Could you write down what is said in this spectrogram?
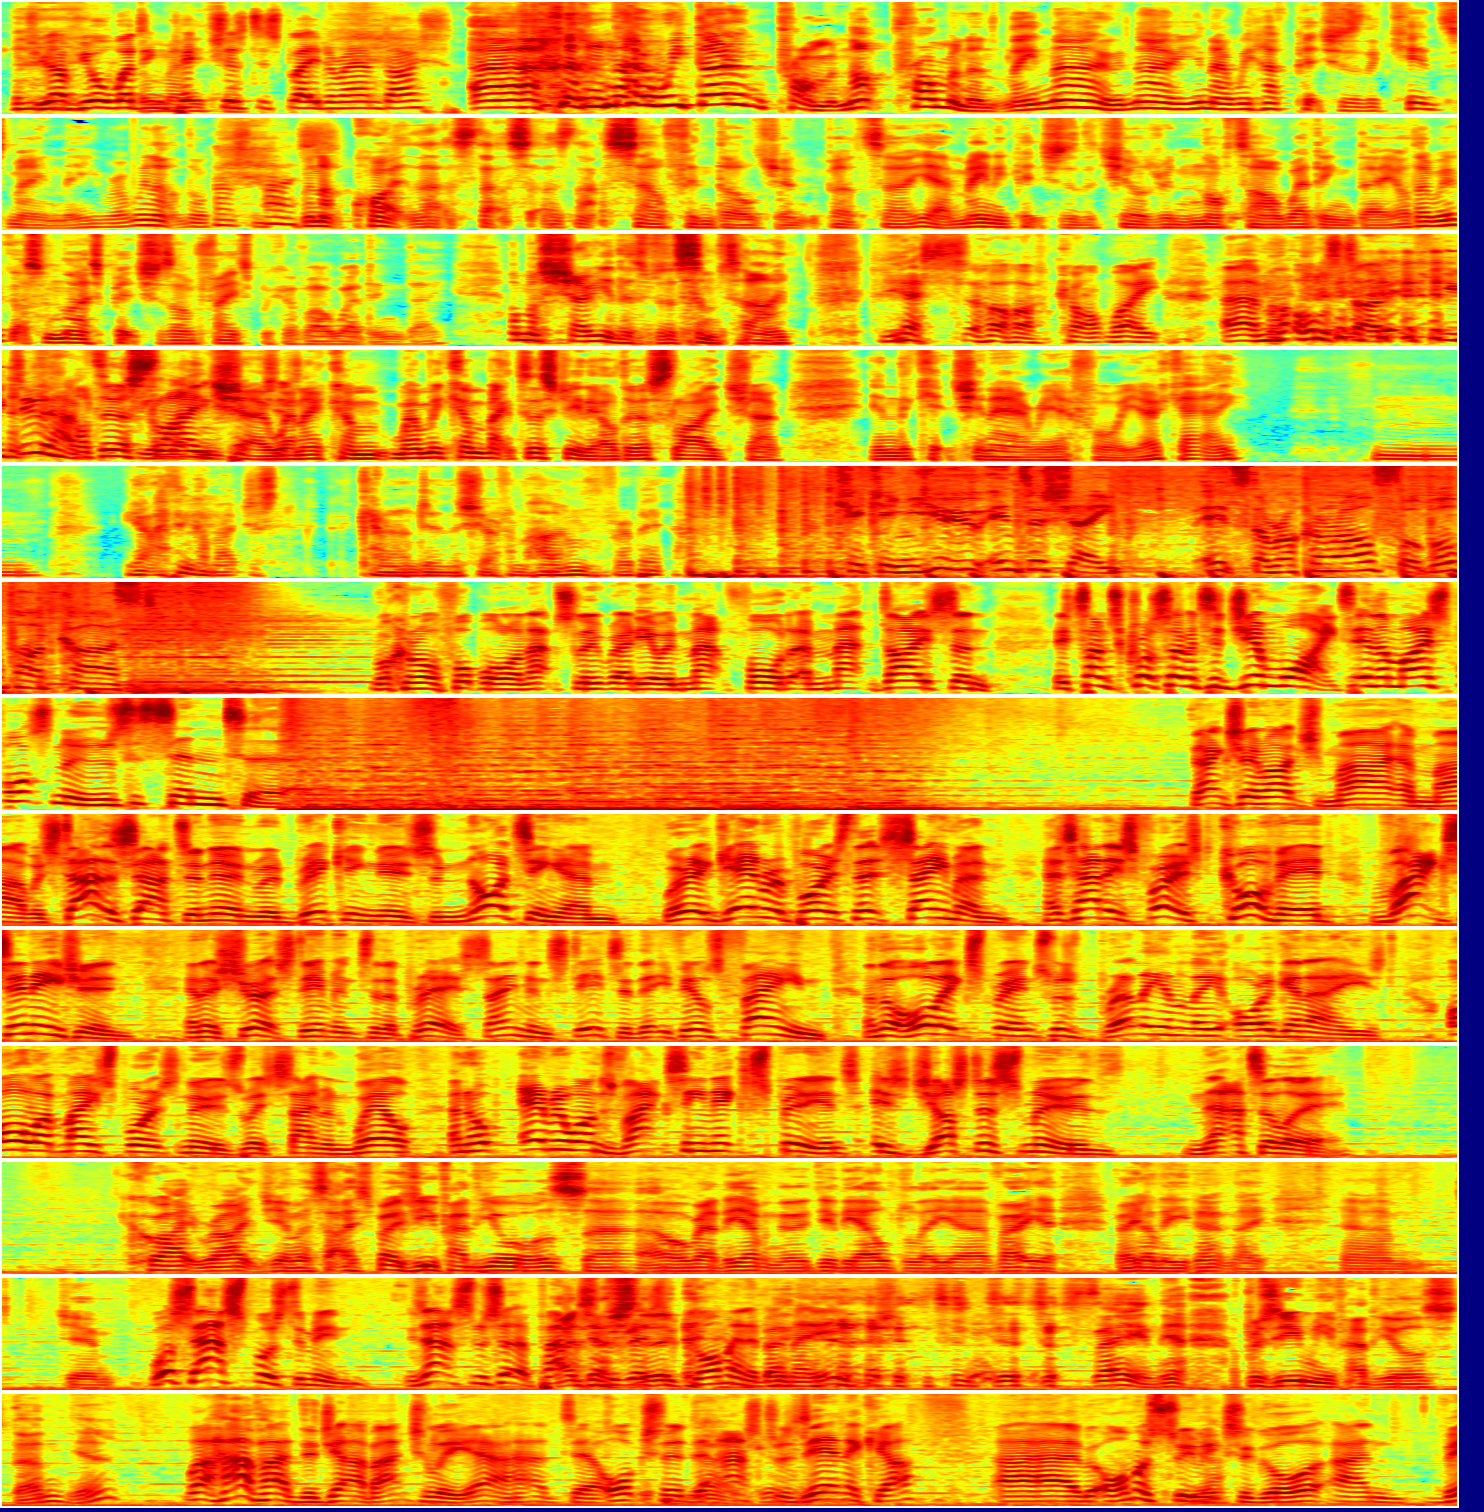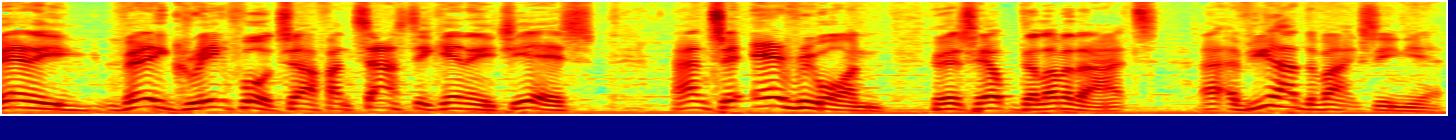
Do you have your wedding Amazing. pictures displayed around Dice? Uh, no, we don't. Prom- not prominently. No, no. You know, we have pictures of the kids mainly. We're not. The, That's nice. We're not quite that's that's as that self-indulgent, but uh, yeah, mainly pictures of the children, not our wedding day. Although we've got some nice pictures on Facebook of our wedding day. I must show you this for some time. Yes. Oh, I can't wait. Um, also, if you do have, I'll do a wedding slideshow when I come when we come back to the studio. I'll do a slideshow in the kitchen area for you. Okay. Hmm. Yeah, I think I might just carry on doing the show from home for a bit. Kicking you into shape. It's the Rock and Roll Football Podcast. Rock and roll football on Absolute Radio with Matt Ford and Matt Dyson. It's time to cross over to Jim White in the My Sports News Centre. Thanks very much, Ma and Ma. We start this afternoon with breaking news from Nottingham, where again reports that Simon has had his first COVID vaccination. In a short statement to the press, Simon stated that he feels fine and the whole experience was brilliantly organised. All at My Sports News with Simon Well and hope everyone's vaccine experience is just as smooth. Natalie. Quite right, Jim. I suppose you've had yours uh, already, haven't you? They do the elderly uh, very, uh, very early, don't they, um, Jim? What's that supposed to mean? Is that some sort of passive aggressive comment about my age? just, just saying, yeah. I presume you've had yours done, yeah? Well, I have had the jab actually. Yeah, I had uh, Oxford Yeah, AstraZeneca uh, almost three Yeah. weeks ago, and very, very grateful to our fantastic NHS and to everyone who has helped deliver that. Uh, have you had the vaccine yet?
